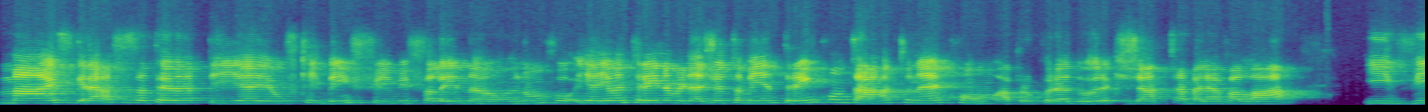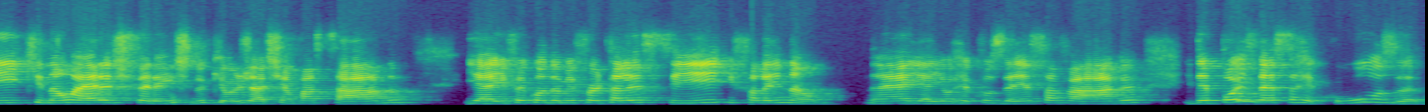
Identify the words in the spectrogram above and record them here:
mas graças à terapia eu fiquei bem firme e falei, não, eu não vou. E aí eu entrei, na verdade, eu também entrei em contato, né, com a procuradora que já trabalhava lá e vi que não era diferente do que eu já tinha passado. E aí foi quando eu me fortaleci e falei, não, né? E aí eu recusei essa vaga. E depois dessa recusa,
